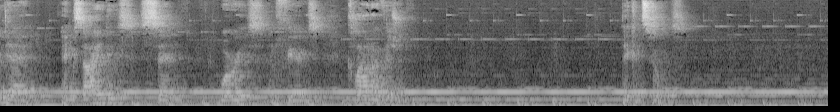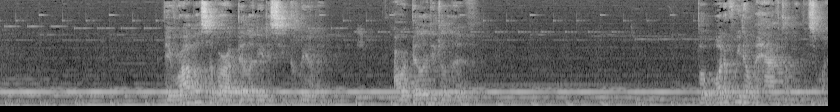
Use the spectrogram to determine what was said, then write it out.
Every day, anxieties, sin, worries, and fears cloud our vision. They consume us. They rob us of our ability to see clearly, our ability to live. But what if we don't have to live this way?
